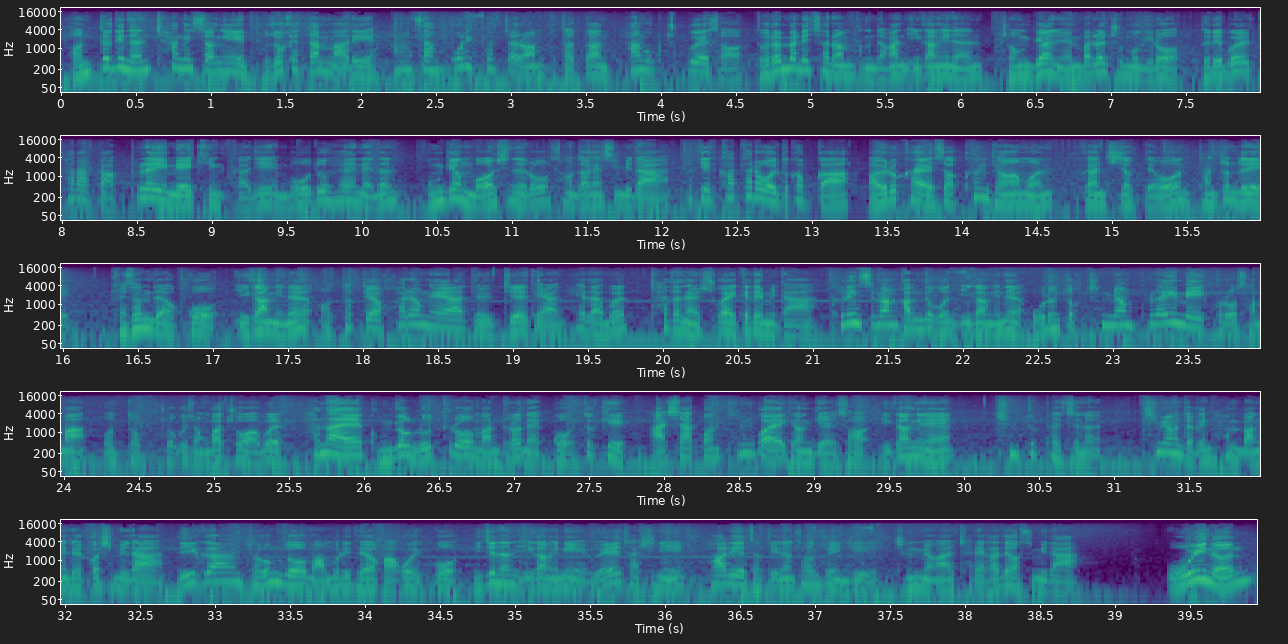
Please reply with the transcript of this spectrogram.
번뜩이는 창의성이 부족했단 말이 항상 꼬리표처럼 붙었던 한국 축구에서 돌연변이처럼 등장한 이강인은 정교한 왼발을 주무기로 드리블, 타락박, 플레이메이킹까지 모두 해내는 공격 머신으로 성장했습니다. 특히 카타르 월드컵과 마요르카에서 큰 경험은 그간 지적되어 온 단점들이 개선되었고 이 강인을 어떻게 활용해야 될지에 대한 해답을 찾아낼 수가 있게 됩니다. 클린스만 감독은 이 강인을 오른쪽 측면 플레이메이커로 삼아 원톱 조규성과 조합을 하나의 공격 루트로 만들어냈고 특히 아시아권 팀과의 경기에서 이강인의 침투 패스는 치명적인 한 방이 될 것입니다. 리그앙 적응도 마무리되어 가고 있고 이제는 이강인이 왜 자신이 파리에서 뛰는 선수인지 증명할 차례가 되었습니다. 5위는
